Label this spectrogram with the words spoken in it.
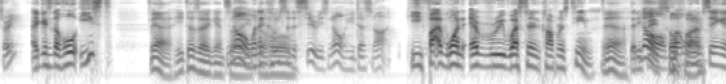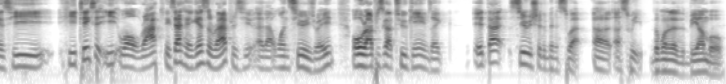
Sorry? Against the whole East, Yeah, he does that against. No, like, when the it comes whole- to the series, no, he does not. he five one every Western Conference team yeah, that he No, faced. so but what. I'm saying is he he takes it e- well. Rapt exactly against the Raptors he, uh, that one series, right? Oh, Raptors got two games. Like it, that series should have been a sweep, uh, a sweep. The one of the Biyombo.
